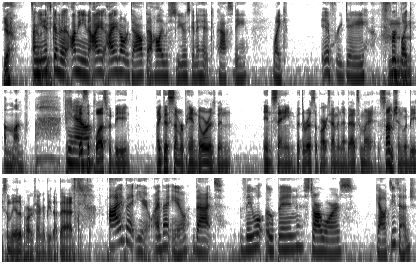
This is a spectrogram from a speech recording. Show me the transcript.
yeah. I mean, gonna it's gonna. I mean, I I don't doubt that Hollywood Studios is gonna hit capacity, like every day for like a month. You know, I guess the plus would be like this summer Pandora has been insane, but the rest of the parks haven't been that bad. So my assumption would be some of the other parks aren't going to be that bad. I bet you, I bet you that they will open Star Wars Galaxy's Edge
